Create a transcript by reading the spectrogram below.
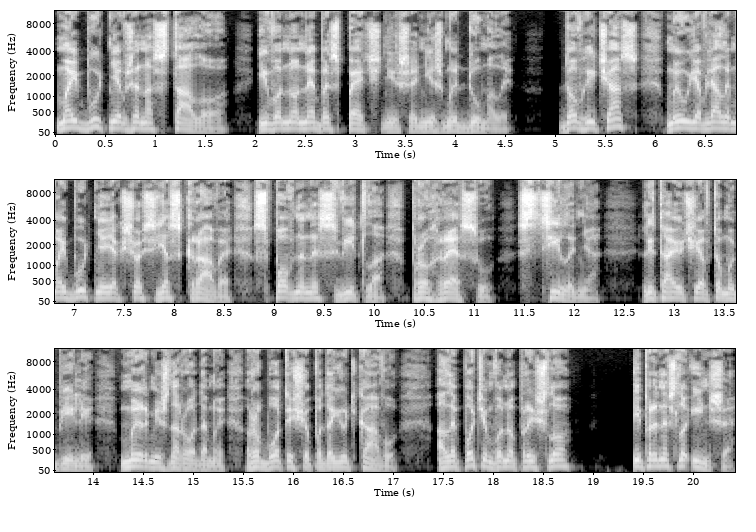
Майбутнє вже настало, і воно небезпечніше, ніж ми думали. Довгий час ми уявляли майбутнє як щось яскраве, сповнене світла, прогресу, зцілення, літаючі автомобілі, мир між народами, роботи, що подають каву. Але потім воно прийшло і принесло інше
